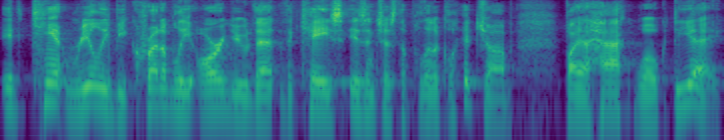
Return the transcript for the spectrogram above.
It can't really be credibly argued that the case isn't just a political hit job by a hack woke DA.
